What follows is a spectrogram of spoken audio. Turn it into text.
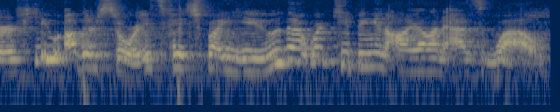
There are a few other stories pitched by you that we're keeping an eye on as well.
